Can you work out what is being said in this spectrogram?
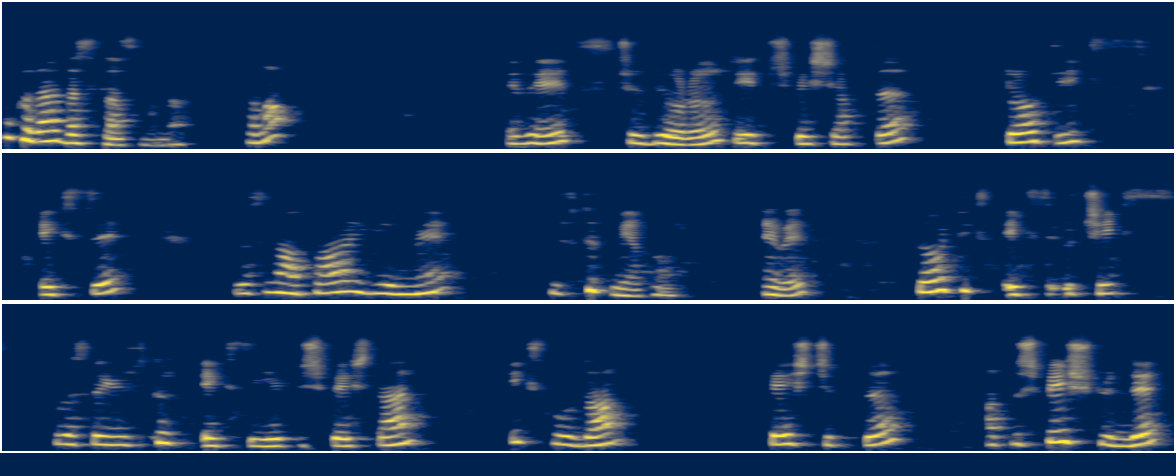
Bu kadar basit aslında. Tamam. Evet çözüyoruz. 75 yaptı. 4x eksi burası ne yapar? 20 140 mı yapar? Evet. 4x eksi 3x burası da 140 eksi 75'ten x buradan 5 çıktı. 65 günde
